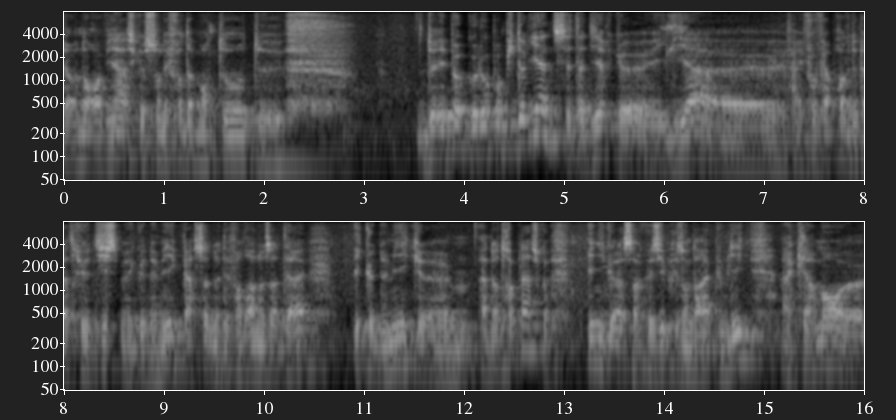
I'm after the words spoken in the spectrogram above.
on en revient à ce que sont les fondamentaux de de l'époque gaulo-pompidolienne, c'est-à-dire qu'il y a, enfin, il faut faire preuve de patriotisme économique, personne ne défendra nos intérêts économique euh, à notre place. Et Nicolas Sarkozy, président de la République, a clairement euh,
